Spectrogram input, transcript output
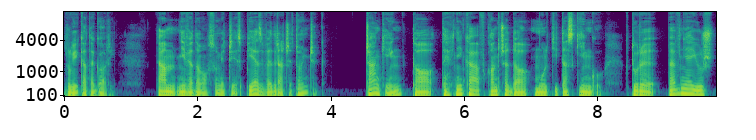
drugiej kategorii. Tam nie wiadomo w sumie, czy jest pies, wydra, czy tuńczyk. Chunking to technika w kontrze do multitaskingu, który pewnie już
